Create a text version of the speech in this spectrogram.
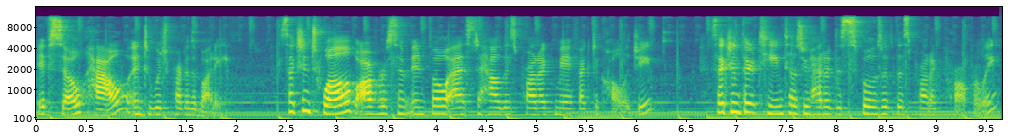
If so, how and to which part of the body? Section 12 offers some info as to how this product may affect ecology. Section 13 tells you how to dispose of this product properly.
